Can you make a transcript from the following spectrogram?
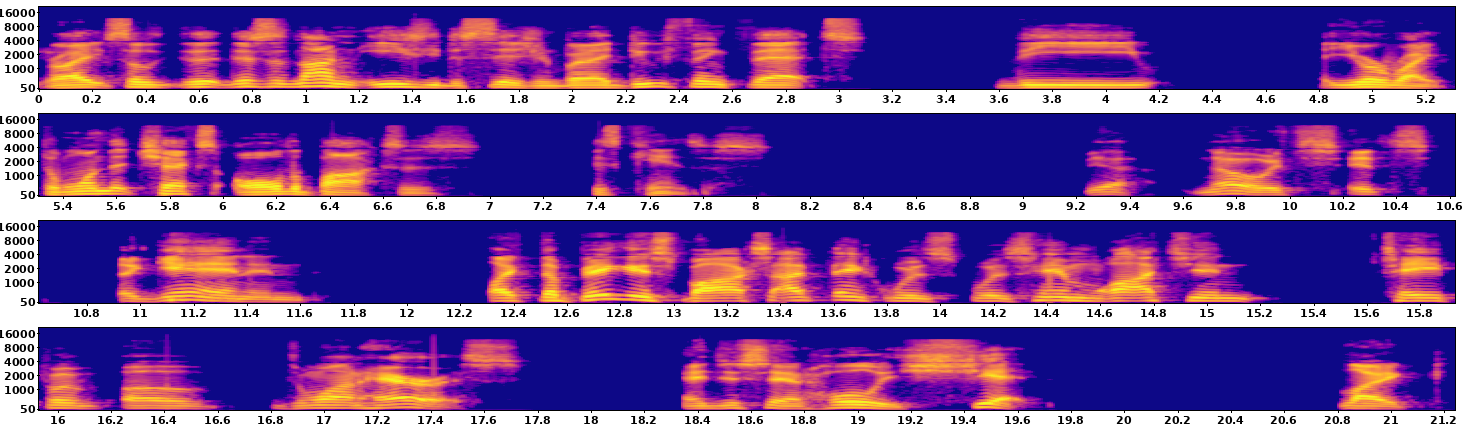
right? So th- this is not an easy decision, but I do think that the you're right. The one that checks all the boxes is Kansas. Yeah. No, it's it's again and like the biggest box I think was was him watching tape of of Dajuan Harris and just saying, holy shit. Like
